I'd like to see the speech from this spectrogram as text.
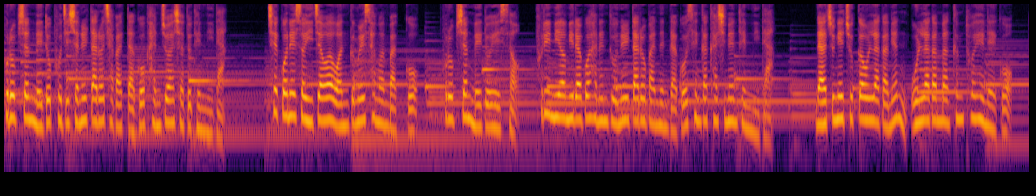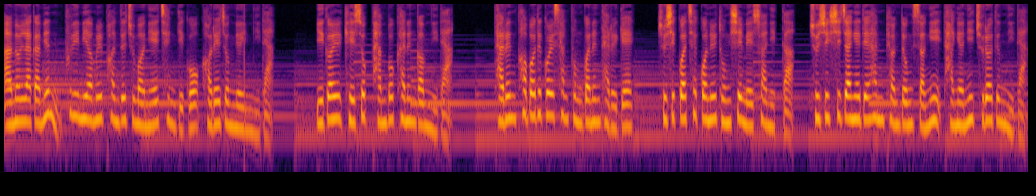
콜옵션 매도 포지션을 따로 잡았다고 간주하셔도 됩니다. 채권에서 이자와 원금을 상환받고 콜옵션 매도해서 프리미엄이라고 하는 돈을 따로 받는다고 생각하시면 됩니다. 나중에 주가 올라가면 올라간 만큼 토해내고 안 올라가면 프리미엄을 펀드 주머니에 챙기고 거래 종료입니다. 이걸 계속 반복하는 겁니다. 다른 커버드콜 상품과는 다르게 주식과 채권을 동시에 매수하니까 주식 시장에 대한 변동성이 당연히 줄어듭니다.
